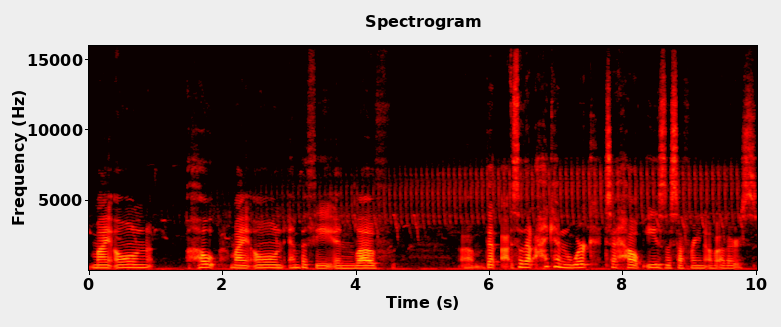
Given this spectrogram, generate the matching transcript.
my own hope, my own empathy and love um, that so that I can work to help ease the suffering of others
